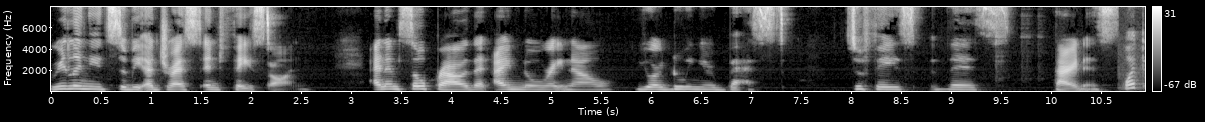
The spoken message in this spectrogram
really needs to be addressed and faced on. And I'm so proud that I know right now you are doing your best to face this tiredness. What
